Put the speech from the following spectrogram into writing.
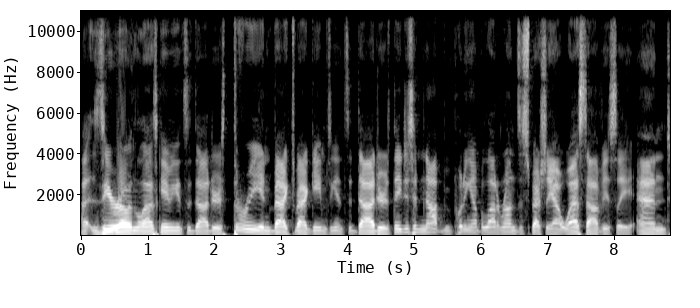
uh, zero in the last game against the Dodgers, three in back to back games against the Dodgers. They just have not been putting up a lot of runs, especially out west, obviously, and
